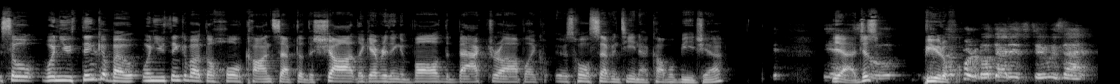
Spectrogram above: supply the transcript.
so when you think about when you think about the whole concept of the shot, like everything involved, the backdrop, like it was hole seventeen at Cobble Beach, yeah. Yeah, yeah just so beautiful. The part about that is too is that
